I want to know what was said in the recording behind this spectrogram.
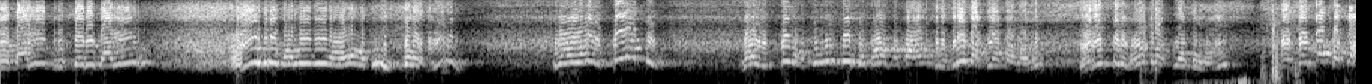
रूपाने दृश्य रूपाने रूपाने उत्तर होईल किंवा या या इच्छा ते स्वतः स्वतः असल्या कारणाने होत असल्या कारणाने स्वतःचा कथा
